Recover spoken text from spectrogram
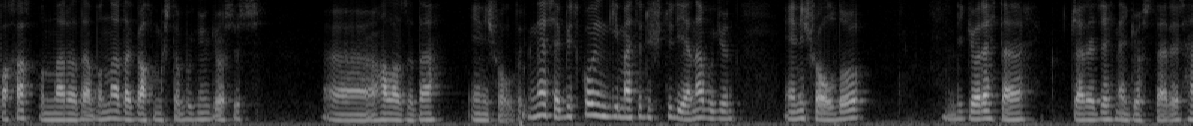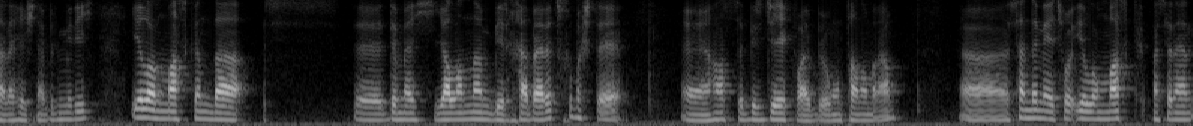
Baxaq bunlara da. Bunlar da qalxmışdı. Bu gün görürsüz, ə, hal-hazırda eniş oldu. Nəsə Bitcoin qiyməti düşdü deyənə bu gün eniş oldu. İndi görək də gələcək nə göstərir, hələ heç nə bilmirik. Elon Musk'ın da e, demək yalandan bir xəbəri çıxmışdı. Hansısa bir Jake var, bir onu tanımıram. Sən demək ki, o Elon Musk məsələn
